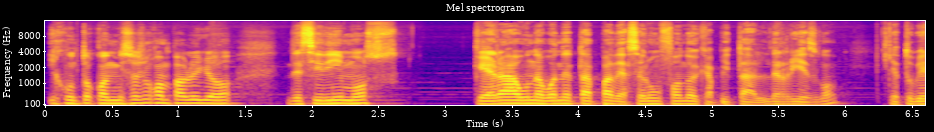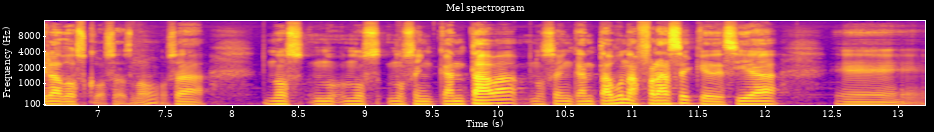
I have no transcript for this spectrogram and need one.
y junto con mi socio Juan Pablo y yo decidimos que era una buena etapa de hacer un fondo de capital de riesgo que tuviera dos cosas, ¿no? O sea, nos, no- nos, nos encantaba, nos encantaba una frase que decía eh,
